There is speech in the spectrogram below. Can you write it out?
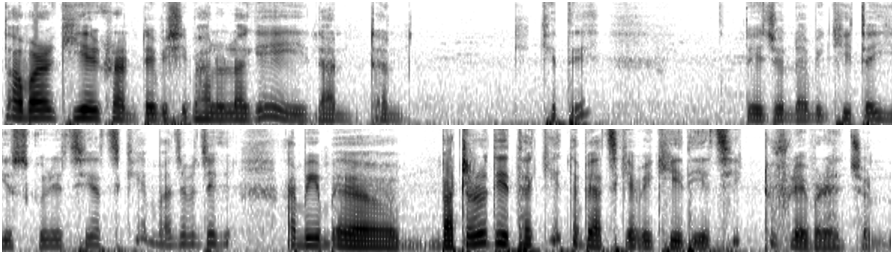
তো আমার ঘিয়ের ঘ্রানটা বেশি ভালো লাগে এই নান টান খেতে। তো এই জন্য আমি ঘিটা ইউজ করেছি আজকে। মাঝে মাঝে আমি বাটারও দিয়ে থাকি, তবে আজকে আমি ঘি দিয়েছি একটু ফ্লেভারের জন্য।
